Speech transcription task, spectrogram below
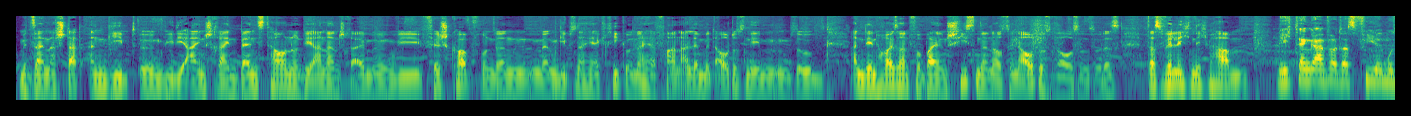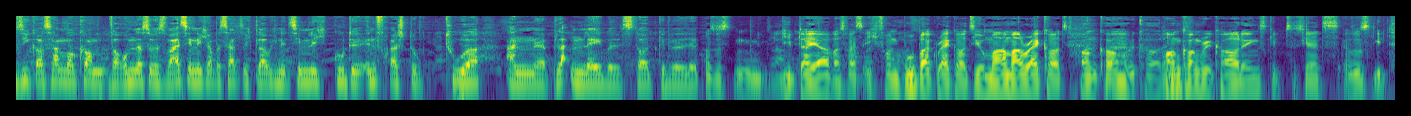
mit seiner Stadt angibt, irgendwie die einen schreien Benstown und die anderen schreiben irgendwie Fischkopf und dann, dann gibt es nachher Krieg und nachher fahren alle mit Autos neben so an den Häusern vorbei und schießen dann aus den Autos raus und so. Das, das will ich nicht haben. Ich denke einfach, dass viel Musik aus Hamburg kommt. Warum das so ist, weiß ich nicht, aber es hat sich, glaube ich, eine ziemlich gute Infrastruktur an äh, Plattenlabels dort gebildet. Also es gibt da ja, was weiß ich, von Bubak Records, Yo Mama Records, Hong Kong äh, Recordings. Hong Kong Recordings gibt es jetzt. Also es gibt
